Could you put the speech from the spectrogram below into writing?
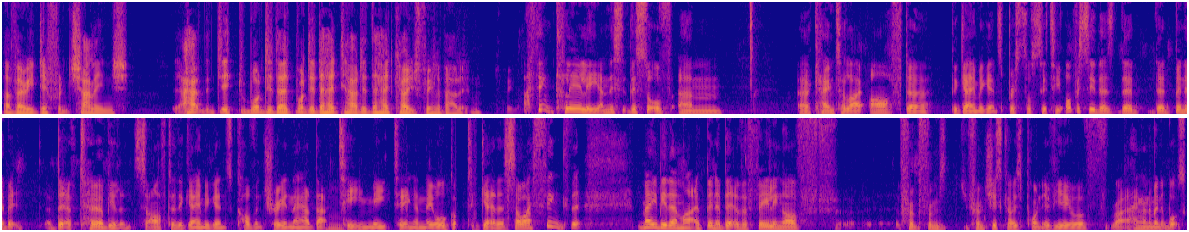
a very different challenge. How did what did the what did the head how did the head coach feel about it? I think clearly, and this this sort of um, uh, came to light after the game against Bristol City. Obviously, there's there there'd been a bit a bit of turbulence after the game against Coventry, and they had that mm. team meeting, and they all got together. So I think that maybe there might have been a bit of a feeling of from from from Xisco's point of view of right, hang on a minute, what's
